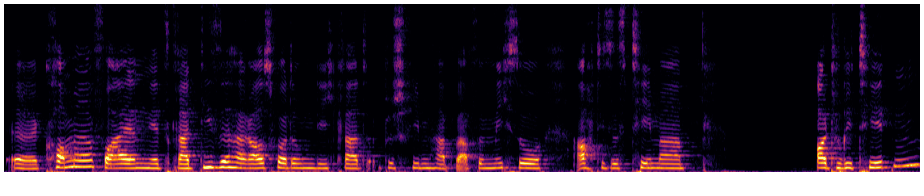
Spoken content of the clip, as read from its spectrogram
äh, komme. Vor allem jetzt gerade diese Herausforderung, die ich gerade beschrieben habe, war für mich so auch dieses Thema Autoritäten,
